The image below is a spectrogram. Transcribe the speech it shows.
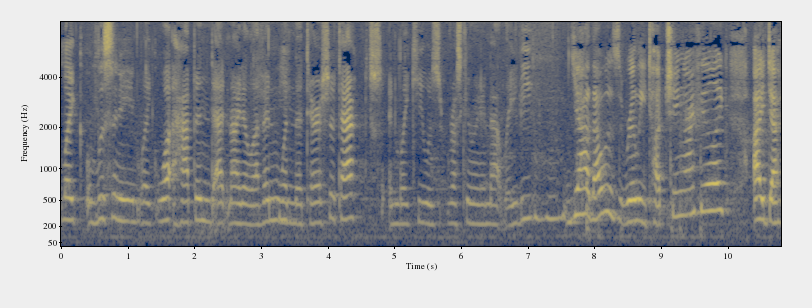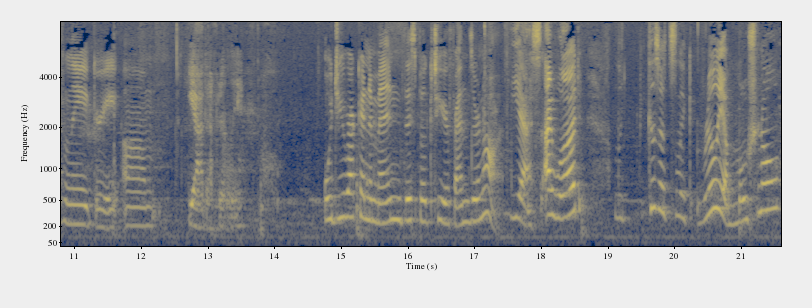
like listening like what happened at 9/11 when the terrorist attacked and like he was rescuing that lady. Yeah, that was really touching, I feel like. I definitely agree. Um yeah, definitely. would you recommend this book to your friends or not? Yes, I would, because it's like really emotional,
